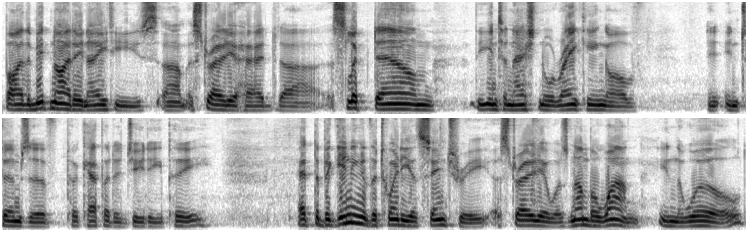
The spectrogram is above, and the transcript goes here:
by the mid 1980s, um, Australia had uh, slipped down the international ranking of, in, in terms of per capita GDP. At the beginning of the 20th century, Australia was number one in the world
